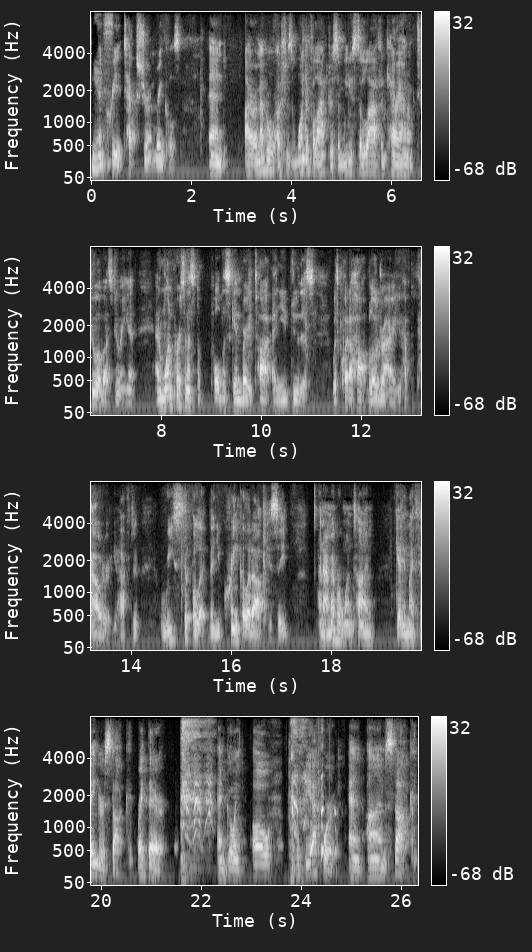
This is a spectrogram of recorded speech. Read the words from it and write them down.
yes. and create texture and wrinkles. And I remember she was a wonderful actress, and we used to laugh and carry on. of two of us doing it, and one person has to pull the skin very taut, and you do this with quite a hot blow dryer. You have to powder it, you have to re-stipple it, then you crinkle it up. You see, and I remember one time getting my finger stuck right there and going, oh, it's the F word. And I'm stuck.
